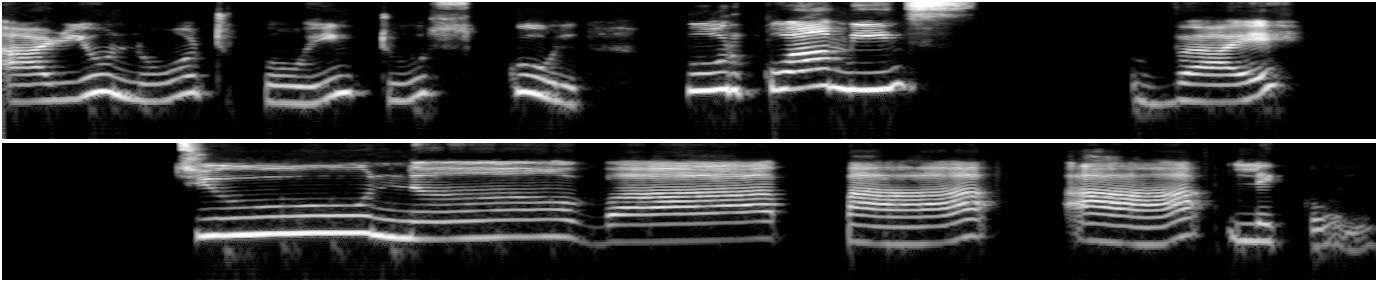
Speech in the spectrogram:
are you not going to school? Pourquoi means why? Tu ne vas pas à l'école.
